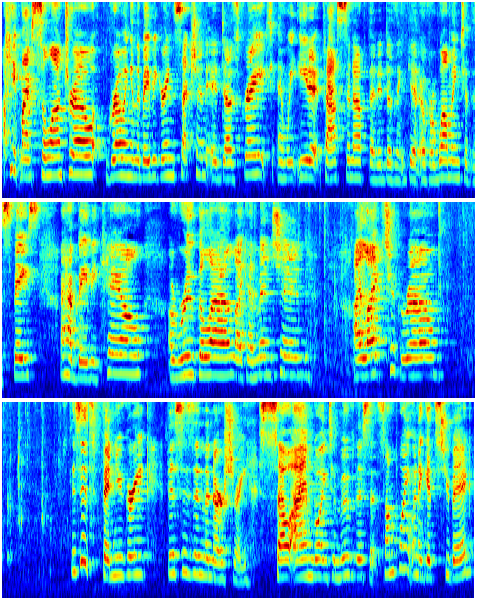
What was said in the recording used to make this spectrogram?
I keep my cilantro growing in the baby greens section. It does great and we eat it fast enough that it doesn't get overwhelming to the space. I have baby kale, arugula, like I mentioned. I like to grow, this is fenugreek. This is in the nursery. So I am going to move this at some point when it gets too big.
